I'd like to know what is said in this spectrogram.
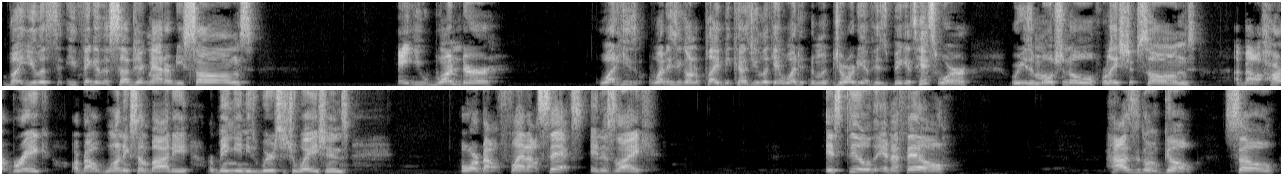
but you listen, you think of the subject matter of these songs, and you wonder what he's what is he going to play because you look at what the majority of his biggest hits were, were these emotional relationship songs about heartbreak or about wanting somebody or being in these weird situations or about flat out sex. And it's like, it's still the NFL. How's it going to go? So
